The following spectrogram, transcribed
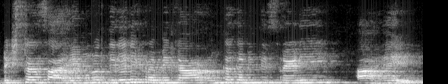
डिस्टन्स आहे म्हणून दिलेली क्रमिका अंकगणिती श्रेणी आहे.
